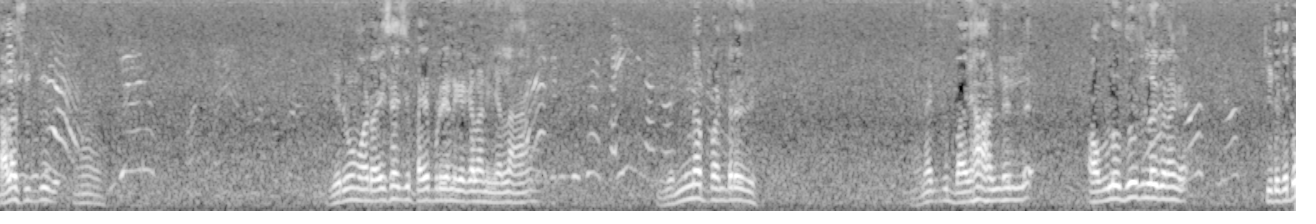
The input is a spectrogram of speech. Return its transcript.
தலை சுத்துது. எருவு மாடு வயசாச்சு பயப்படுறேன்னு கேட்கலாம் நீங்க எல்லாம் என்ன பண்றது? எனக்கு பயம் அல்ல இல்லை. அவ்வளோ தூரத்தில் இருக்கிறாங்க. கிட்டத்தட்ட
